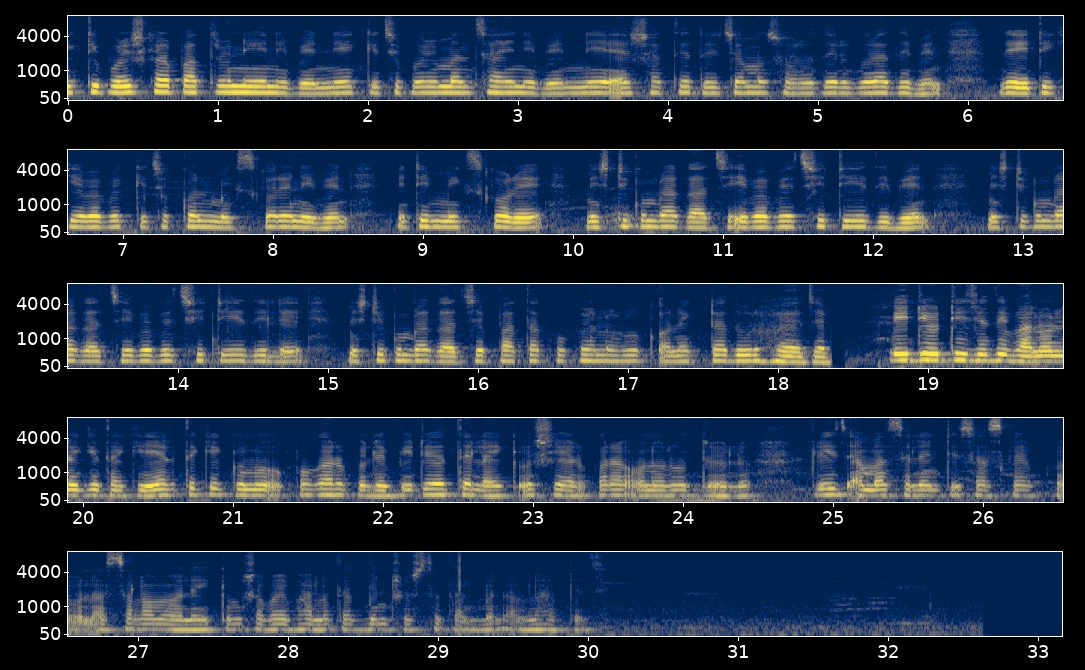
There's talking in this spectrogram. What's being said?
একটি পরিষ্কার পাত্র নিয়ে নেবেন, নিয়ে কিছু পরিমাণ ছাই নেবেন, নিয়ে এর সাথে দুই চামচ হলুদের গুঁড়া দেবেন, দিয়ে এটিকে এভাবে কিছুক্ষণ মিক্স করে নেবেন। এটি মিক্স করে মিষ্টি কুমড়া গাছে এভাবে ছিটিয়ে দিবেন। মিষ্টি কুমড়া গাছে এভাবে ছিটিয়ে দিলে মিষ্টি কুমড়া গাছে পাতা কোঁকড়ানো রোগ অনেকটা দূর হয়ে যাবে। ভিডিওটি যদি ভালো লেগে থাকে, এর থেকে কোনো উপকার পেলে ভিডিওতে লাইক ও শেয়ার করার অনুরোধ রইল। প্লিজ আমার চ্যানেলটি সাবস্ক্রাইব করবেন। আসসালামু আলাইকুম। সবাই ভালো থাকবেন, সুস্থ থাকবেন। আল্লাহ হাফেজ।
